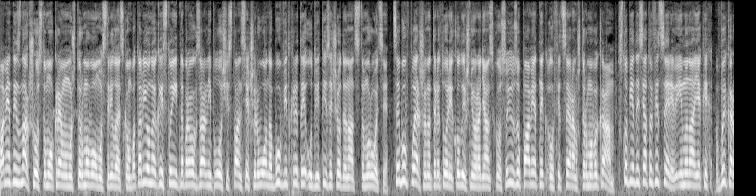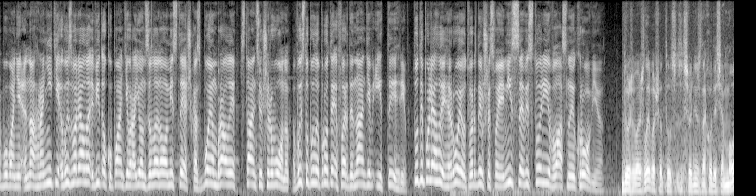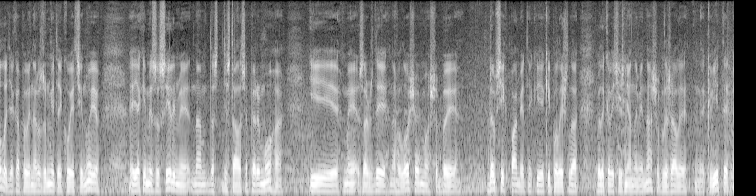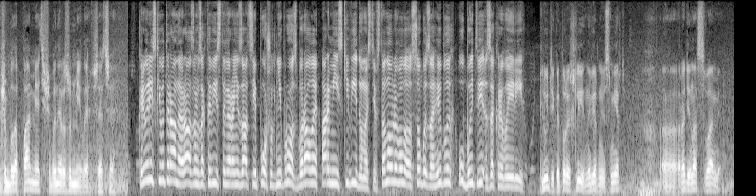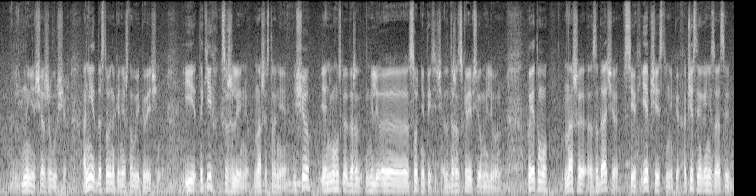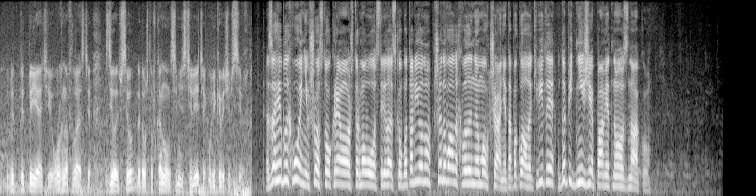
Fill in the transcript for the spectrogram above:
Пам'ятний знак 6-му окремому штурмовому стрілецькому батальйону, який стоїть на привокзальній площі станція Червона, був відкритий у 2011 році. Це був перший на території колишнього радянського союзу пам'ятник офіцерам-штурмовикам. 150 офіцерів, імена яких викарбувані на граніті, визволяли від окупантів район зеленого містечка. З боєм брали станцію Червону, виступили проти Фердинандів і тигрів. Тут і полягли герої, утвердивши своє місце в історії власною кров'ю. Дуже важливо, що тут сьогодні знаходиться молодь, яка повинна розуміти, якою ціною, якими зусиллями нам дісталася перемога. І ми завжди наголошуємо, щоб до всіх пам'ятників, які полишила Велика Вітчизняна війна, щоб лежали квіти, щоб була пам'ять, щоб вони розуміли все це. Криворізькі ветерани разом з активістами організації Пошук Дніпро збирали армійські відомості, встановлювали особи загиблих у битві за Кривий Ріг. Люди, которые шли на верную смерть ради нас с вами, ныне сейчас живущих, они достойны, конечно, увековечения. И таких, к сожалению, в нашей стране еще, я не могу сказать, даже милли- э, сотни тысяч, это даже, скорее всего, миллионы. Поэтому наша задача всех и общественников, общественных организаций, пред- предприятий, органов власти сделать все для того, чтобы в канун 70-летия увековечить всех. Загиблих воїнів 6-го окремого штурмового стрілецького батальйону вшанували хвилиною мовчання та поклали квіти до підніжжя пам'ятного знаку.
